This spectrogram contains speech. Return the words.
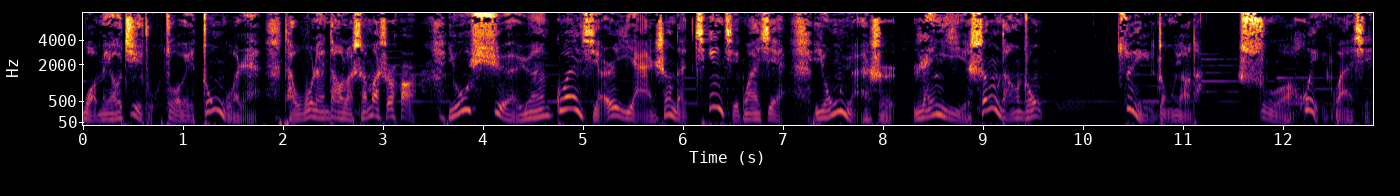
我们要记住，作为中国人，他无论到了什么时候，由血缘关系而衍生的亲戚关系，永远是人一生当中最重要的社会关系。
